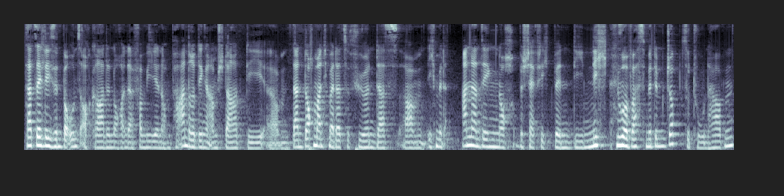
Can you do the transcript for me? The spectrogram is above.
tatsächlich sind bei uns auch gerade noch in der Familie noch ein paar andere Dinge am Start, die ähm, dann doch manchmal dazu führen, dass ähm, ich mit anderen Dingen noch beschäftigt bin, die nicht nur was mit dem Job zu tun haben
